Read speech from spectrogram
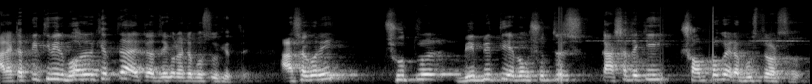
আর একটা পৃথিবীর ভরের ক্ষেত্রে, আর একটা যে কোনো একটা বস্তুর ক্ষেত্রে। আশা করি সূত্রের বিবৃতি এবং সূত্রের কার সাথে কি সম্পর্ক, এটা বুঝতে পারছ।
